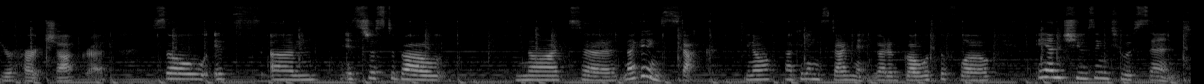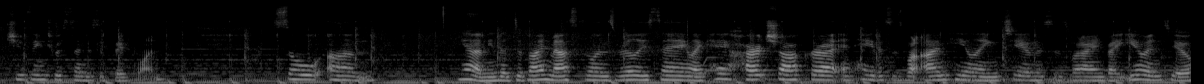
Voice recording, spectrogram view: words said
your heart chakra. So it's um, it's just about not uh, not getting stuck, you know, not getting stagnant. You got to go with the flow and choosing to ascend. Choosing to ascend is a big one. So um, yeah, I mean, the divine masculine is really saying, like, hey, heart chakra, and hey, this is what I'm healing too, and this is what I invite you into.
